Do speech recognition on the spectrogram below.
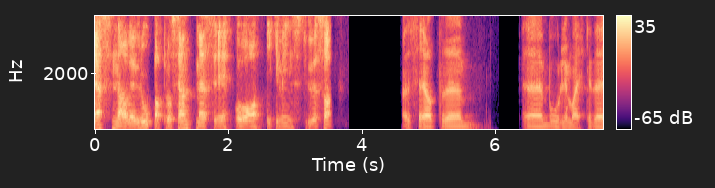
resten av Europa prosentmessig, og ikke minst USA. Jeg ser at uh, boligmarkedet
